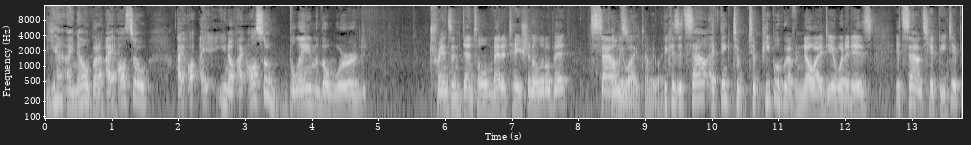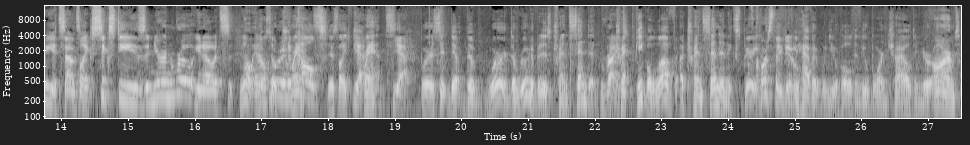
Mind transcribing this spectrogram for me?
Yeah, I know, but I also, I, I, you know, I also blame the word transcendental meditation a little bit. It sounds. me why, tell me why. Because it sound. I think to to people who have no idea what it is, it sounds hippy dippy. It sounds like '60s, and you're in ro. You know, it's No, and like also we're in a trance. cult. There's like Yeah, trance. Yeah. Whereas it, the the word, the root of it is transcendent. Right. Tra- people love a transcendent experience. Of course they do. You have it when you hold a newborn child in your arms.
